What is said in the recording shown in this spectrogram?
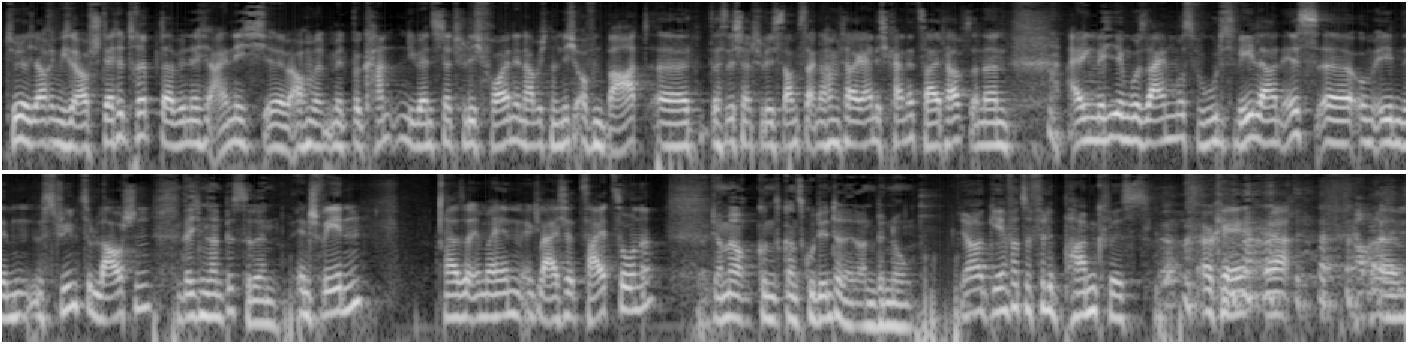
natürlich auch irgendwie so auf Städtetrip, da bin ich eigentlich äh, auch mit, mit Bekannten, die werden sich natürlich freuen, den habe ich noch nicht offenbart, äh, dass ich natürlich Samstagnachmittag eigentlich keine Zeit habe, sondern eigentlich irgendwo sein muss, wo gutes WLAN ist, äh, um eben dem Stream zu lauschen. In welchem Land bist du denn? In Schweden. Also immerhin gleiche Zeitzone. Die haben ja auch ganz, ganz gute Internetanbindung. Ja, geh einfach zu Philipp Palmquist. Okay, ja. Aber ähm,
